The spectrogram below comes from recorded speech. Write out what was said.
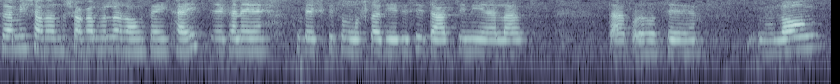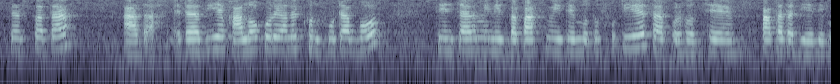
চা, আমি সাধারণত সকালবেলা রং চাই খাই। এখানে বেশ কিছু মশলা দিয়ে দিছি, দারচিনি, এলাচ, তারপরে হচ্ছে লং তেজপাতা, আদা। এটা দিয়ে ভালো করে অনেকক্ষণ ফুটাবো, তিন চার মিনিট বা পাঁচ মিনিটের মতো ফুটিয়ে তারপর হচ্ছে পাতাটা দিয়ে দিব।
